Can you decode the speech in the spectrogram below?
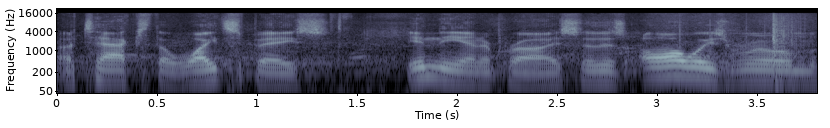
attacks the white space in the enterprise. So there's always room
